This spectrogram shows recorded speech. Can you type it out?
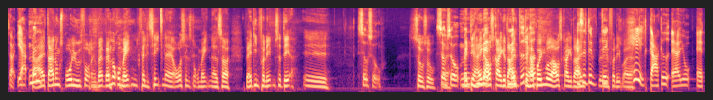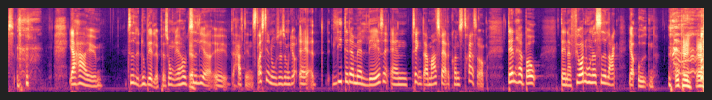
Så, ja, men der, er, der er nogle sproglige udfordringer. Hvad, hvad med romanen, kvaliteten af oversættelsen af romanen? Altså, hvad er din fornemmelse der? Øh, So-so. So-so. So, ja. Men, men det har ikke men, afskrækket dig. Men det har på ingen måde afskrækket dig. Altså det, det øh, for det, var, ja. helt gakket er jo, at jeg har øh, tidligere, nu bliver det lidt personligt, jeg har jo ja. tidligere øh, haft en stressdiagnose, som har gjort, at lige det der med at læse er en ting, der er meget svært at koncentrere sig om. Den her bog, den er 1400 sider lang, jeg åd den. Okay, ja.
